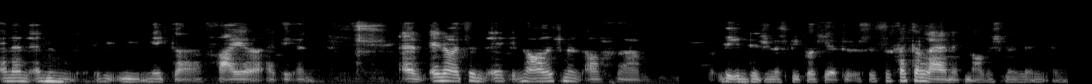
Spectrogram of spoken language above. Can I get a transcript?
And then and then we, we make a fire at the end. and you know it's an acknowledgement of um, the indigenous people here too. So it's like a land acknowledgement, and, and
